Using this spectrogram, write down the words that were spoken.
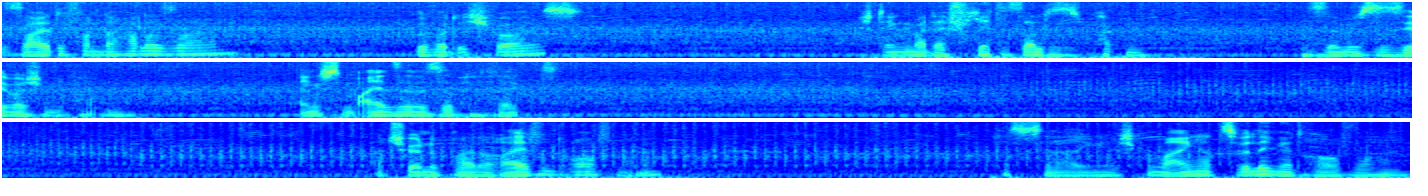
Seite von der Halle sein. Soweit ich weiß. Ich denke mal, der vierte sollte sich packen. Also er müsste Seemaschine packen. Eigentlich zum Einsehen ist er perfekt. Hat schöne breite Reifen drauf, ne? Passt ja eigentlich. Kann man eigentlich Zwillinge drauf machen.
